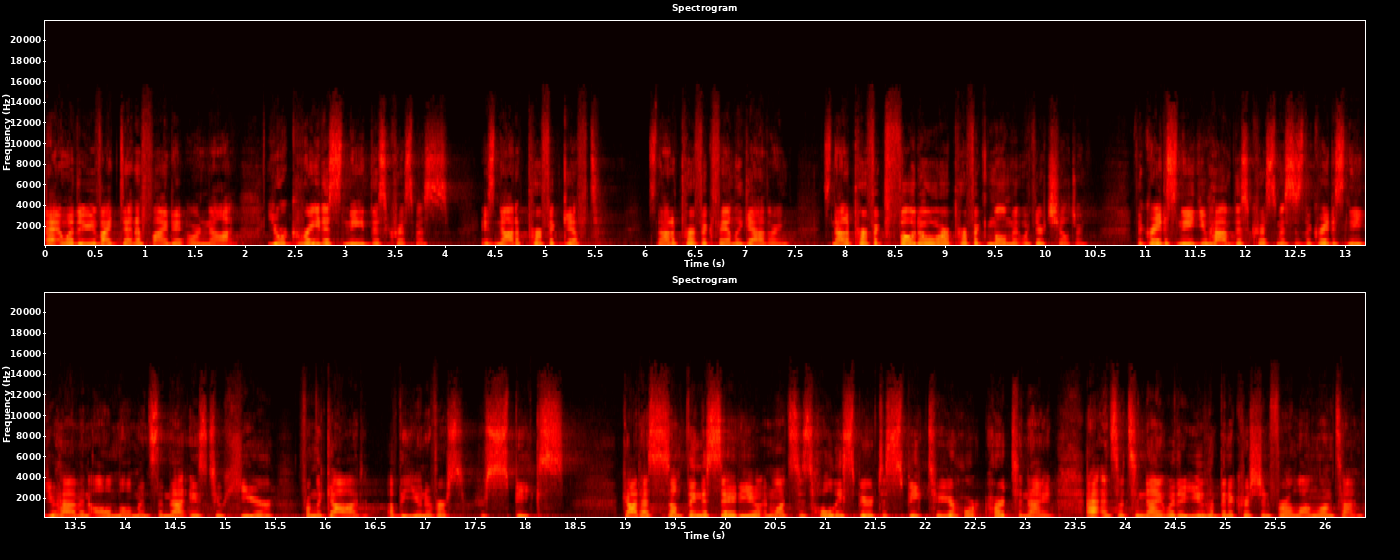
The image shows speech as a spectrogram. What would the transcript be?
And whether you've identified it or not, your greatest need this Christmas is not a perfect gift, it's not a perfect family gathering, it's not a perfect photo or a perfect moment with your children. The greatest need you have this Christmas is the greatest need you have in all moments, and that is to hear from the God of the universe who speaks. God has something to say to you and wants His Holy Spirit to speak to your heart tonight. And so, tonight, whether you have been a Christian for a long, long time,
